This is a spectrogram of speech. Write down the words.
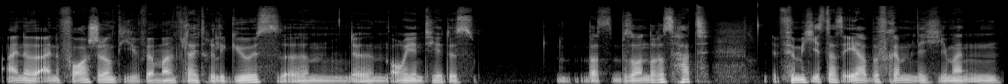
Eine, eine Vorstellung, die, wenn man vielleicht religiös ähm, ähm, orientiert ist, was Besonderes hat. Für mich ist das eher befremdlich, jemanden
